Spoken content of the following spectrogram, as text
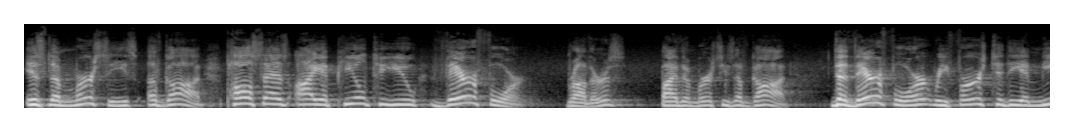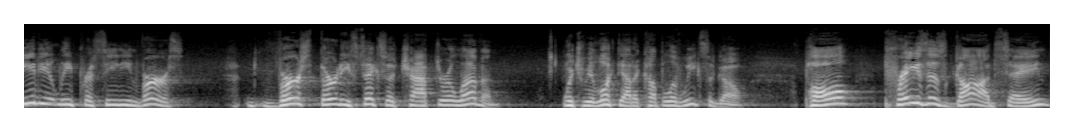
is the mercies of God. Paul says, I appeal to you, therefore, brothers, by the mercies of God. The therefore refers to the immediately preceding verse, verse 36 of chapter 11, which we looked at a couple of weeks ago. Paul praises God, saying,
